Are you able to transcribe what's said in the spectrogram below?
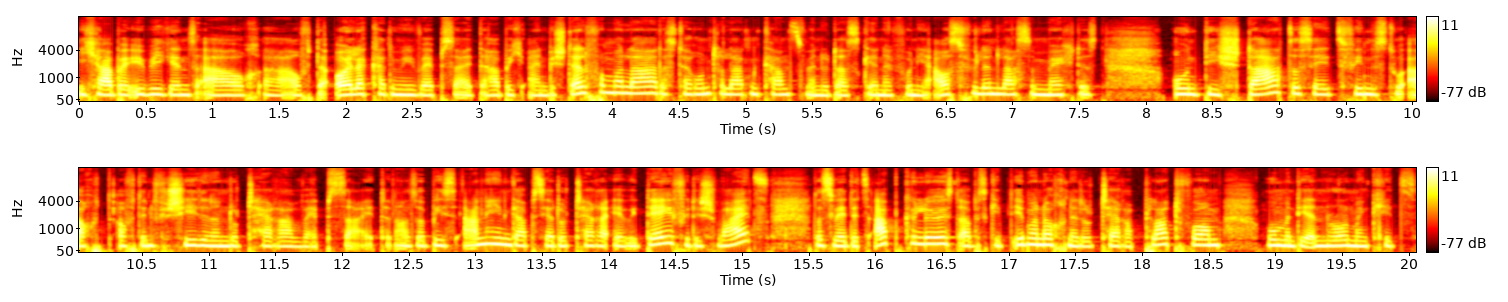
Ich habe übrigens auch äh, auf der Euler Akademie Webseite habe ich ein Bestellformular, das du herunterladen kannst, wenn du das gerne von ihr ausfüllen lassen möchtest. Und die Starter-Sets findest du auch auf den verschiedenen doTERRA Webseiten. Also bis anhin gab es ja doTERRA Everyday für die Schweiz. Das wird jetzt abgelöst, aber es gibt immer noch eine doTERRA Plattform, wo man die Enrollment Kits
